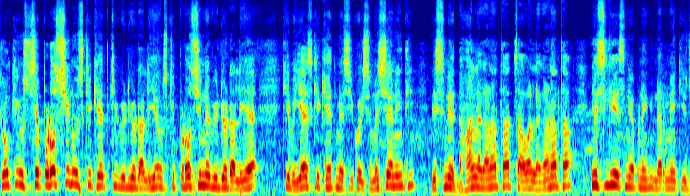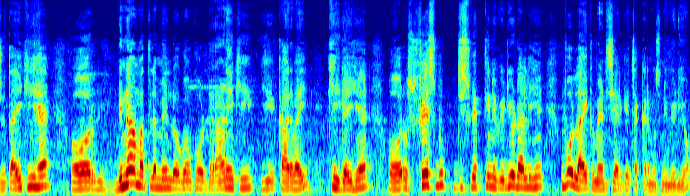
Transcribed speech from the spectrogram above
क्योंकि उससे पड़ोसी ने उसके खेत की वीडियो डाली है, उसके पड़ोसी ने वीडियो डाली है कि भैया इसके खेत में ऐसी कोई समस्या नहीं थी, इसने धान लगाना था, चावल लगाना था, इसलिए इसने अपने नरमे की जुताई की है, और बिना मतलब में लोगों को डराने की ये कार्रवाई की गई है और उस फेसबुक जिस व्यक्ति ने वीडियो डाली है, वो लाइक कमेंट शेयर के चक्कर में उसने वीडियो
